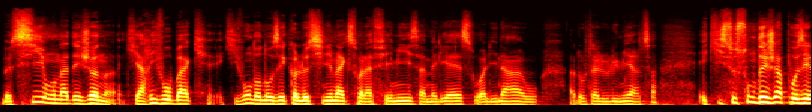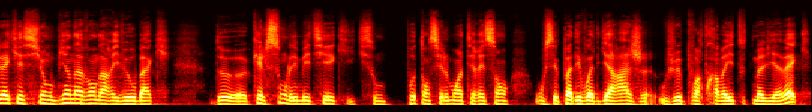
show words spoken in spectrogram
bah, si on a des jeunes qui arrivent au bac et qui vont dans nos écoles de cinéma, que ce soit la FEMIS, à Méliès ou à l'INA ou à l'Hôtel Lumière et tout ça, et qui se sont déjà posé la question bien avant d'arriver au bac de euh, quels sont les métiers qui, sont potentiellement intéressants, ou c'est pas des voies de garage où je vais pouvoir travailler toute ma vie avec,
